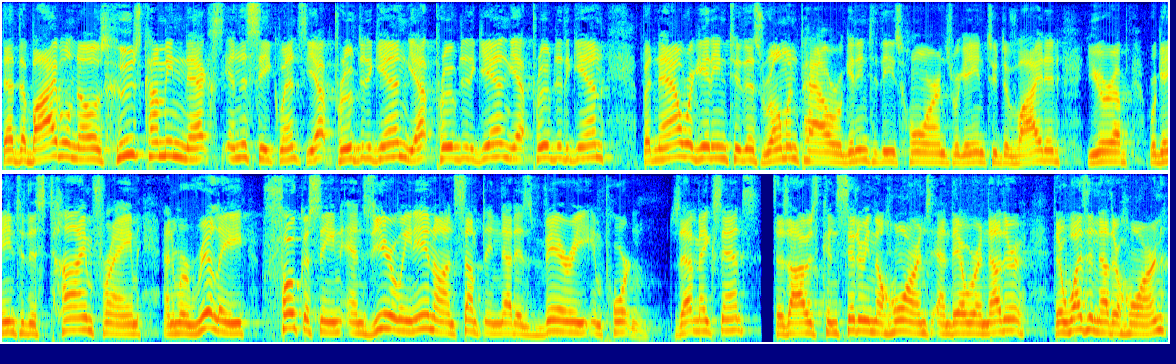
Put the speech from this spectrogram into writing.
that the Bible knows who's coming next in the sequence. Yep, proved it again, yep, proved it again, yep, proved it again. But now we're getting to this Roman power, we're getting to these horns, we're getting to divided Europe, we're getting to this time frame, and we're really focusing and zeroing in on something that is very important. Does that make sense? It says I was considering the horns, and there were another there was another horn,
